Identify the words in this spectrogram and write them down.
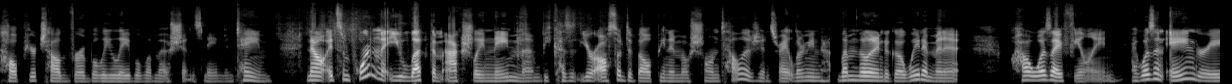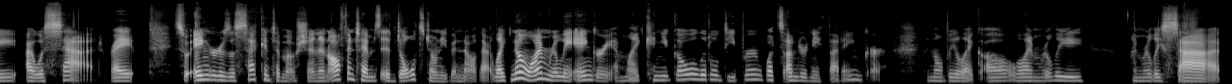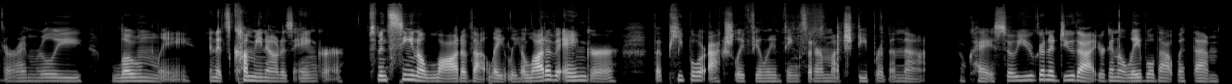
help your child verbally label emotions, name and tame. Now, it's important that you let them actually name them because you're also developing emotional intelligence, right? Learning them learning to go, wait a minute, how was I feeling? I wasn't angry, I was sad, right? So anger is a second emotion. And oftentimes adults don't even know that. Like, no, I'm really angry. I'm like, can you go a little deeper? What's underneath that anger? And they'll be like, oh, well, I'm really, I'm really sad or I'm really lonely. And it's coming out as anger. It's been seen a lot of that lately, a lot of anger, but people are actually feeling things that are much deeper than that. Okay, so you're going to do that. You're going to label that with them.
